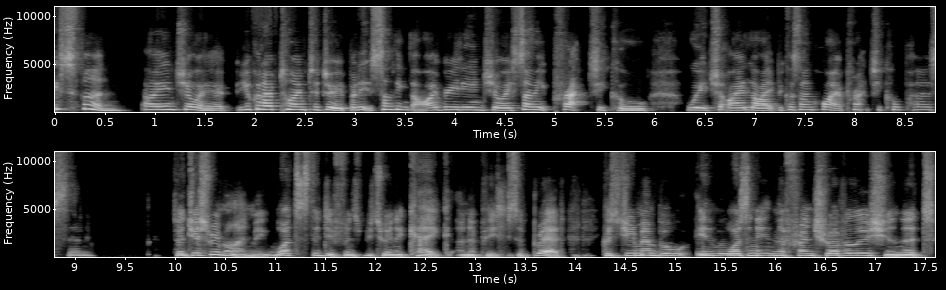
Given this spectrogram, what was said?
it's fun. I enjoy it. Got to have time to do it, but it's something that I really enjoy, something practical, which I like because I'm quite a practical person. So just remind me, what's the difference between a cake and a piece of bread? Because do you remember, in, wasn't it in the French Revolution that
